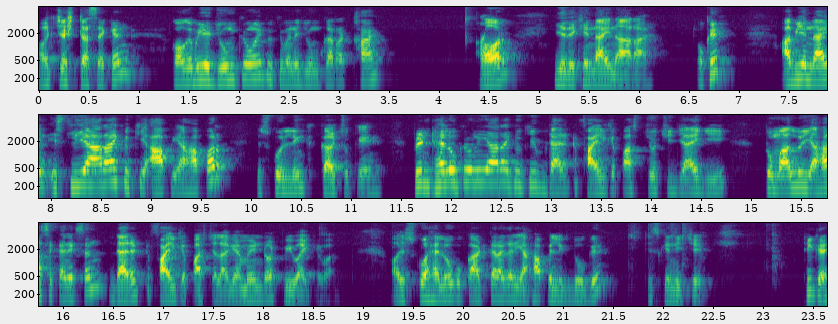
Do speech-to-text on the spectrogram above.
और जस्ट अ सेकेंड कहोगे, भैया जूम क्यों है? क्योंकि मैंने जूम कर रखा है। और ये देखिए नाइन आ रहा है ओके अब ये नाइन इसलिए आ रहा है क्योंकि आप यहाँ पर इसको लिंक कर चुके हैं। प्रिंट हेलो क्यों नहीं आ रहा है? क्योंकि डायरेक्ट फ़ाइल के पास जो चीज़ आएगी तो मान लो यहाँ से कनेक्शन डायरेक्ट फ़ाइल के पास चला गया मेन डॉट पी वाई के बाद। और इसको हेलो को काट कर अगर यहाँ पे लिख दोगे, इसके नीचे, ठीक है?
